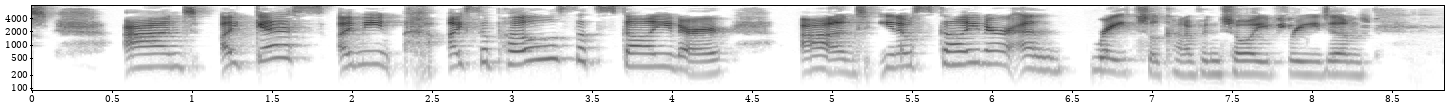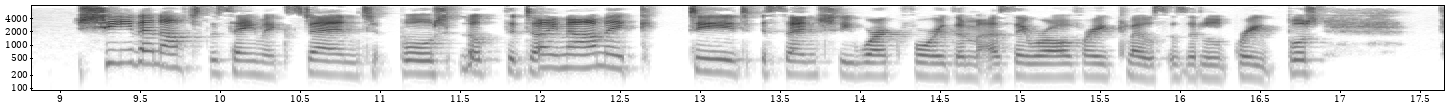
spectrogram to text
And I guess I mean I suppose that Skylar and you know Skylar and Rachel kind of enjoyed freedom. Sheila not to the same extent, but look the dynamic did essentially work for them as they were all very close as a little group. But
